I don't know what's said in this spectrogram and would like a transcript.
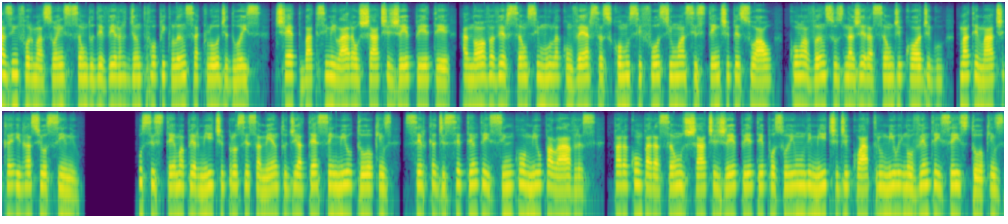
As informações são do dever Argent lança Claude 2, chatbot similar ao chat GPT. A nova versão simula conversas como se fosse um assistente pessoal, com avanços na geração de código, matemática e raciocínio. O sistema permite processamento de até 100 mil tokens, cerca de 75 mil palavras. Para comparação, o chat GPT possui um limite de 4.096 tokens,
